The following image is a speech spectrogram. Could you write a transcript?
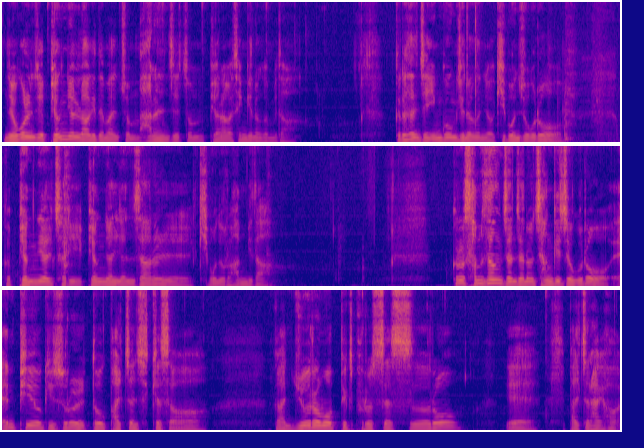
근데 요걸 이제 병렬로 하게 되면 좀 많은 이제 좀 변화가 생기는 겁니다. 그래서 이제 인공지능은요, 기본적으로 그 병렬 처리, 병렬 연산을 기본으로 합니다. 그리고 삼성전자는 장기적으로 MPU 기술을 더욱 발전시켜서 그러니까 뉴로모픽 프로세스로 예, 발전하,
